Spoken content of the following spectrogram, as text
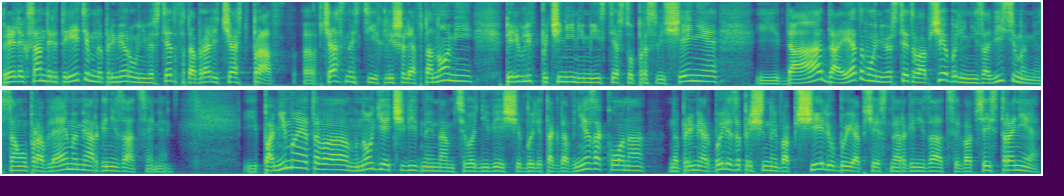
При Александре III, например, у университетов отобрали часть прав. Э, в частности, их лишили автономии, перевели в подчинение Министерству просвещения. И да, до этого университеты вообще были независимыми, самоуправляемыми организациями. И помимо этого, многие очевидные нам сегодня вещи были тогда вне закона. Например, были запрещены вообще любые общественные организации во всей стране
